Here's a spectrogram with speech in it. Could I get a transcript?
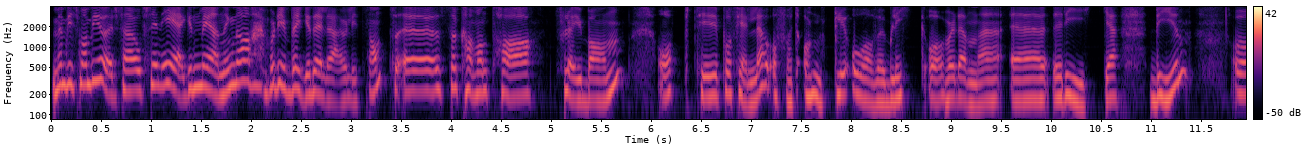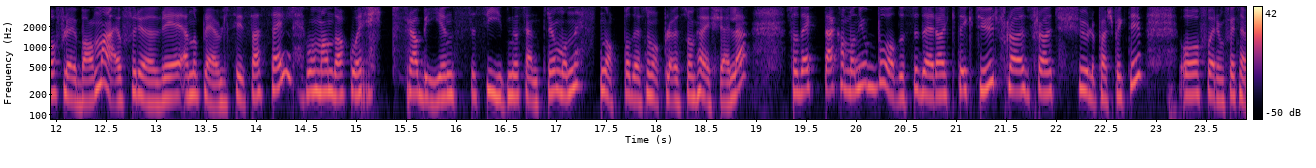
Men hvis man vil gjøre seg opp sin egen mening, da, fordi begge deler er jo litt sant, så kan man ta Fløibanen opp til, på fjellet og få et ordentlig overblikk over denne eh, rike byen. Og Fløibanen er jo for øvrig en opplevelse i seg selv, hvor man da går rett fra byens sydende sentrum og nesten opp på det som oppleves som høyfjellet. Så det, Der kan man jo både studere arkitektur fra, fra et fugleperspektiv, og for en f.eks.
